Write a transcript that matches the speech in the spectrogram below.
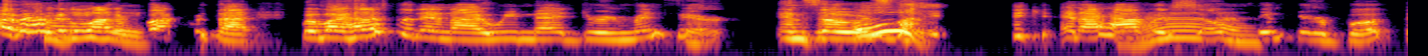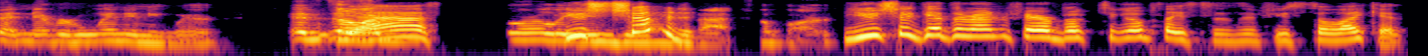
I'm having a lot of fun with that. But my husband and I, we met during Ren Fair. And so it's like, and I have a self Ren Fair book that never went anywhere. And so I'm yes. thoroughly You should. that so far. You should get the Ren Fair book to go places if you still like it.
